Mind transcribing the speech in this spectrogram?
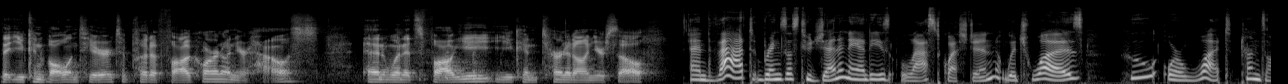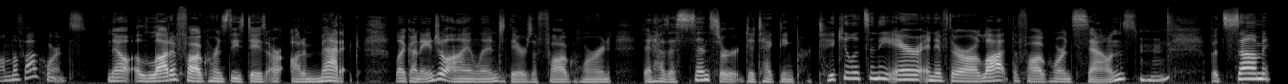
that you can volunteer to put a foghorn on your house, and when it's foggy, you can turn it on yourself. And that brings us to Jen and Andy's last question, which was who or what turns on the foghorns? Now, a lot of foghorns these days are automatic. Like on Angel Island, there's a foghorn that has a sensor detecting particulates in the air, and if there are a lot, the foghorn sounds. Mm-hmm. But some,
